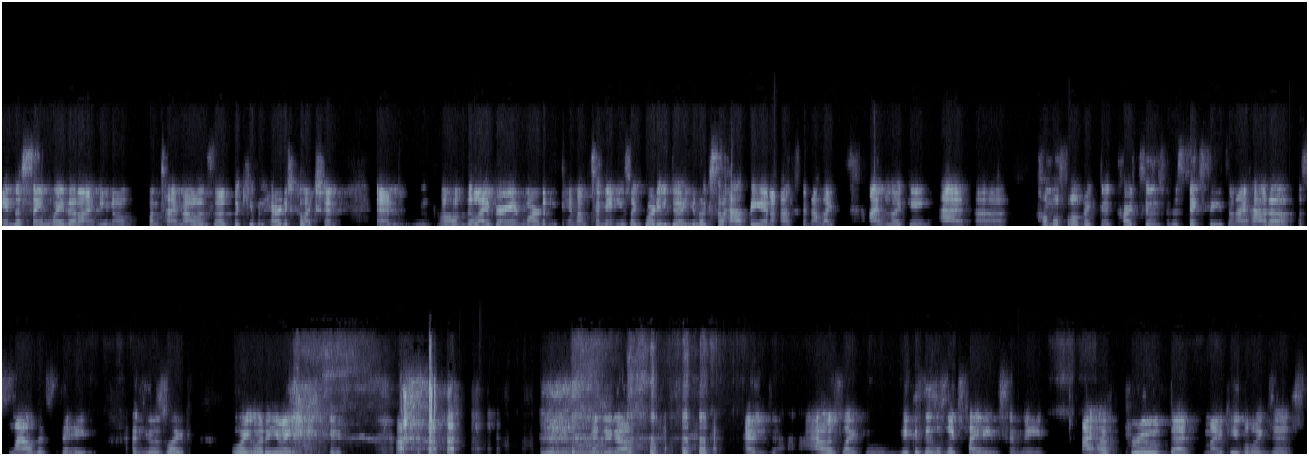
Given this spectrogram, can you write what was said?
in the same way that I, you know, one time I was at the Cuban Heritage Collection and uh, the librarian Martin came up to me and he's like, what are you doing? You look so happy. And, I, and I'm like, I'm looking at uh, homophobic cartoons from the 60s and I had a, a, smile this big. And he was like, wait, what do you mean? and you know, and I was like, because this is exciting to me. I have proved that my people exist.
